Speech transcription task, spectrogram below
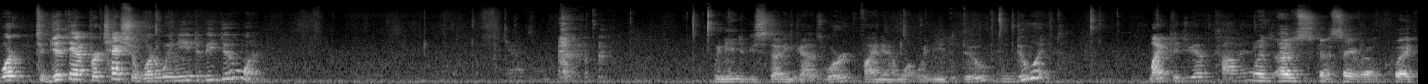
what, to get that protection, what do we need to be doing? We need to be studying God's word, finding out what we need to do, and do it. Mike, did you have a comment? I was just gonna say real quick,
